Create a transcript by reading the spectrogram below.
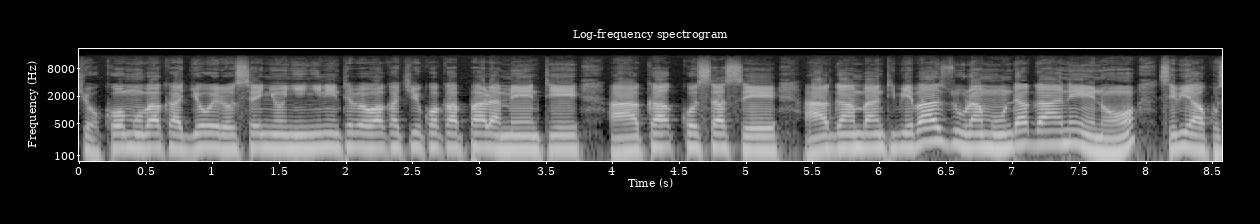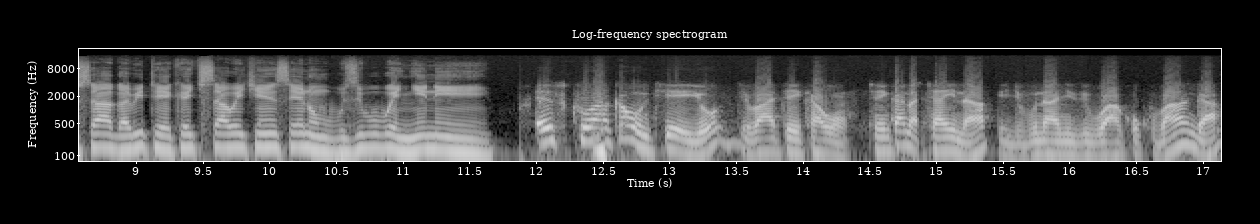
kyokka omubaka joel osenyonyi nyini ntebe w'akakiiko ka paalamenti aka kosase agamba nti bye baazuula mu ndagaano eno si byakusaaga biteeka ekisaawe ky'ensi eno mu buzibu bwennyini escrow akawunti eyo gye baateekawo kyenkana china egivunaanyizibwako kubanga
